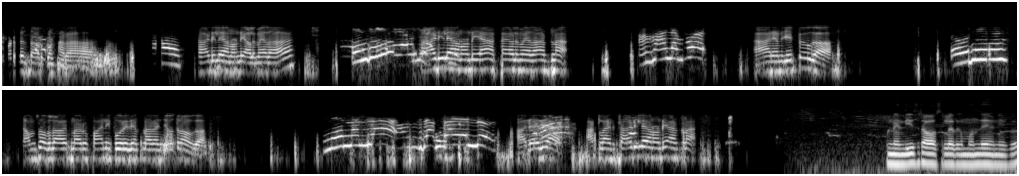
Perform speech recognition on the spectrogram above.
అక్క ఆడుకుంటున్నారు సాడీలు ఏమైనా ఉండి వాళ్ళ మీద? సాడీలు ఏమైనా ఉన్నాయా అక్కాయల మీద అంటున్నా. నిన్న చెప్పావుగా. థమ్స్అప్ తాగుతున్నారు పానీపూరి తింటున్నారు అని చెబుతున్నావుగా. అదే అదే. అట్లాంటి సాడీలు ఏమైనా ఉండే అంటున్నా. ఇప్పుడు నేను తీసుకురా అవసరం లేదు ముందే నీకు.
